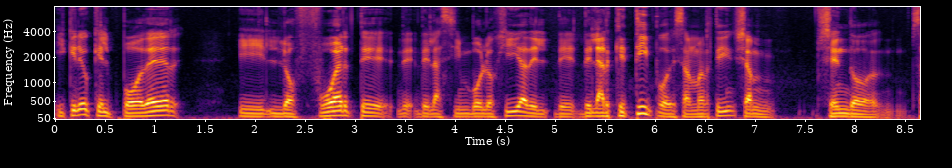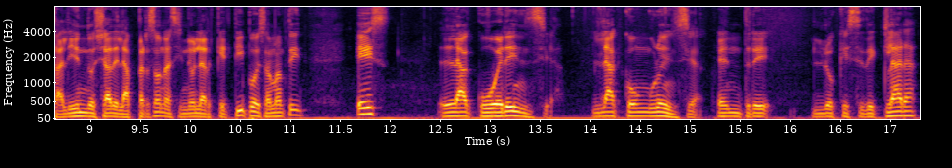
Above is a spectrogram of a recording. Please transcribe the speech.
Y creo que el poder y lo fuerte de, la simbología del, arquetipo de San Martín, ya yendo, saliendo ya de la persona, sino el arquetipo de San Martín, es la coherencia la congruencia entre lo que se declara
